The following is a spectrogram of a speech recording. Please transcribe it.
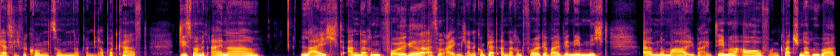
herzlich willkommen zum Not Vanilla Podcast. Diesmal mit einer leicht anderen Folge, also eigentlich einer komplett anderen Folge, weil wir nehmen nicht ähm, normal über ein Thema auf und quatschen darüber,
